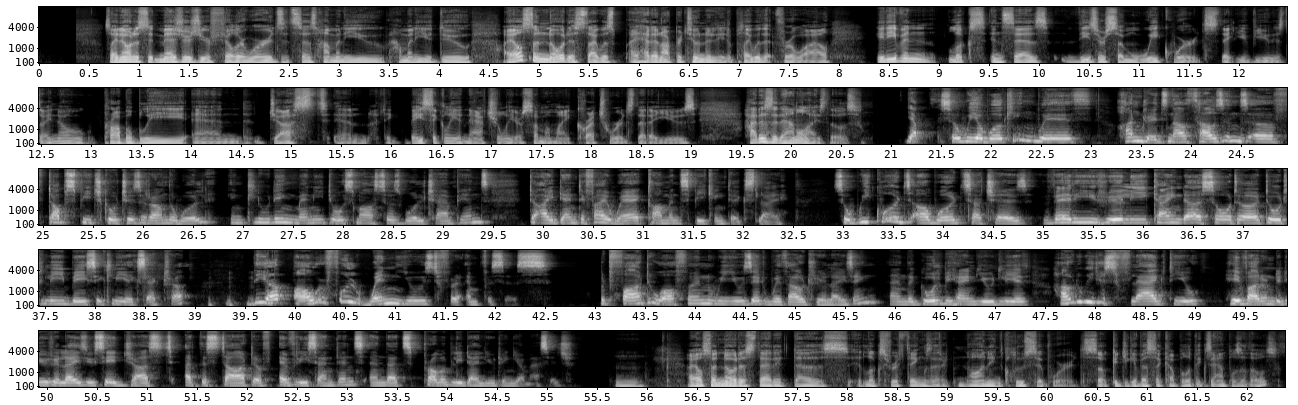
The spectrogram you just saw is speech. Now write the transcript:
So I noticed it measures your filler words. It says how many you how many you do. I also noticed I was I had an opportunity to play with it for a while, it even looks and says, these are some weak words that you've used. I know probably and just, and I think basically and naturally are some of my crutch words that I use. How does it analyze those? Yep. So we are working with hundreds, now thousands of top speech coaches around the world, including many Toastmasters world champions, to identify where common speaking tics lie. So weak words are words such as very, really, kinda, sorta, totally, basically, etc. they are powerful when used for emphasis. But far too often we use it without realizing. And the goal behind Yoodli is how do we just flag to you, hey Varun, did you realize you say just at the start of every sentence? And that's probably diluting your message. Mm. I also noticed that it does, it looks for things that are non inclusive words. So could you give us a couple of examples of those?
